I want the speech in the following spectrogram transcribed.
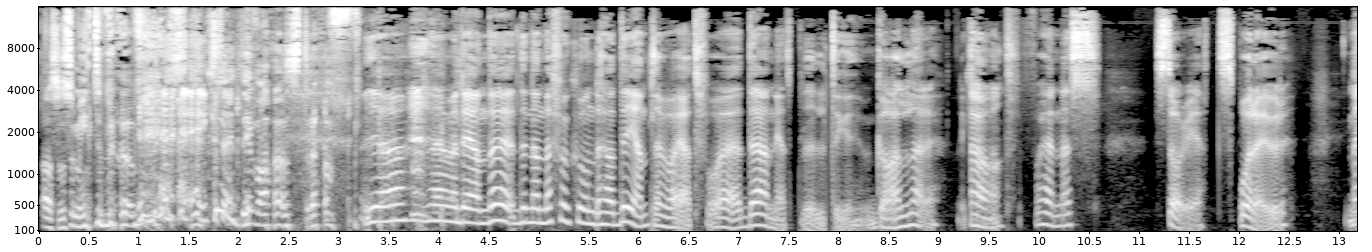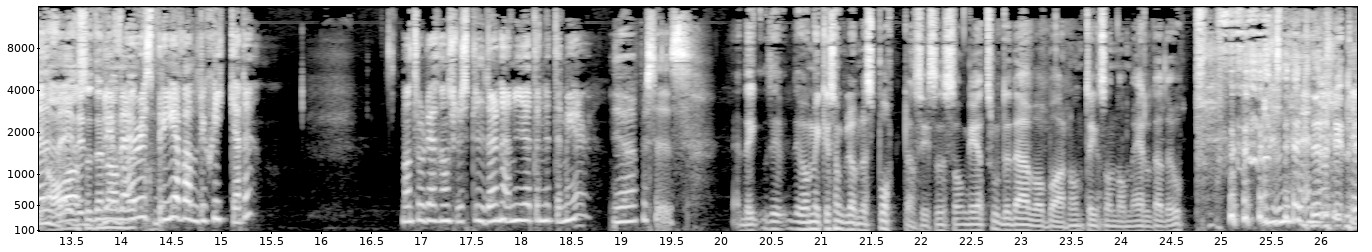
Alltså som inte behövdes. det var hans straff. Ja, nej, men det enda, den enda funktion det hade egentligen var ju att få Danny att bli lite galnare. Liksom. Ja. Att få hennes story att spåra ur. Men Ja, eh, alltså blev andra- Varys brev aldrig skickade? Man trodde att han skulle sprida den här nyheten lite mer. Ja, precis. Det, det, det var mycket som glömdes bort den sista säsongen. Jag trodde det där var bara någonting som de eldade upp. Ja.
